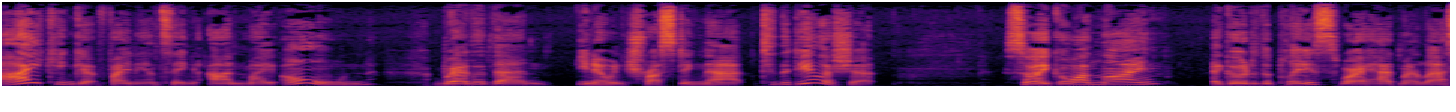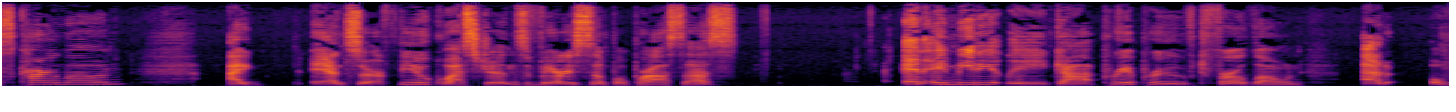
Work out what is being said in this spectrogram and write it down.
I can get financing on my own rather than, you know, entrusting that to the dealership? So I go online, I go to the place where I had my last car loan, I answer a few questions, very simple process and immediately got pre-approved for a loan at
